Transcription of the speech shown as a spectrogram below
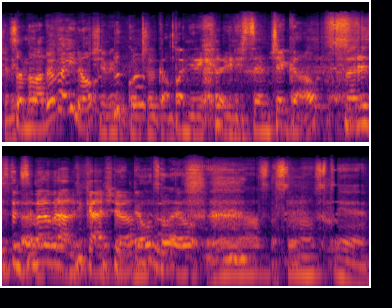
Že bych, Jsem hladovej, no. že bych ukončil kampaň rychleji, než jsem čekal. Mary, ten sebe dobrá, říkáš, jo? Jo, celé jo. 11 a 17 je...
